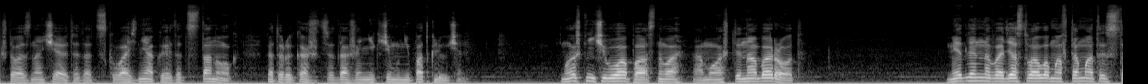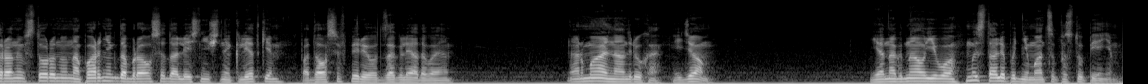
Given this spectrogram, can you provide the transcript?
что означают этот сквозняк и этот станок, который, кажется, даже ни к чему не подключен. Может, ничего опасного, а может и наоборот. Медленно водя стволом автомата из стороны в сторону, напарник добрался до лестничной клетки, подался вперед, заглядывая. «Нормально, Андрюха, идем». Я нагнал его, мы стали подниматься по ступеням.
